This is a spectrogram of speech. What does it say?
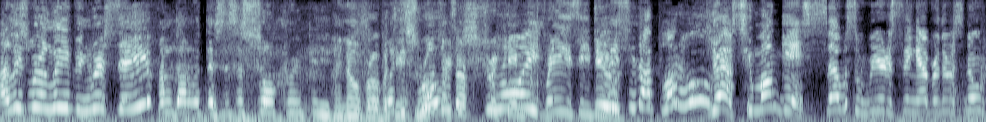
At least we're leaving. We're safe. I'm done with this. This is so creepy. I know, bro, but, But these, these roads roads, are are, freaking crazy, dude. Do you see that pothole? Yes, humongous. That was the weirdest thing ever. There was no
